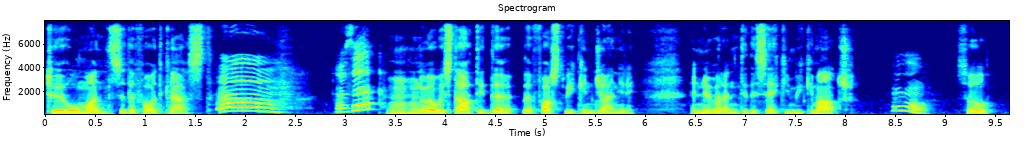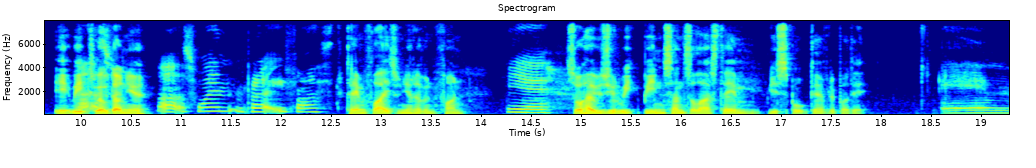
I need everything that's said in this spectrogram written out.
two whole months of the podcast. Oh, is it? hmm Well, we started the, the first week in January, and now we're into the second week of March. Oh, So, eight weeks, well That's- done you. that's went pretty fast. Time flies when you're having fun. Yeah. So, how's your week been since the last time you spoke to everybody? Um,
